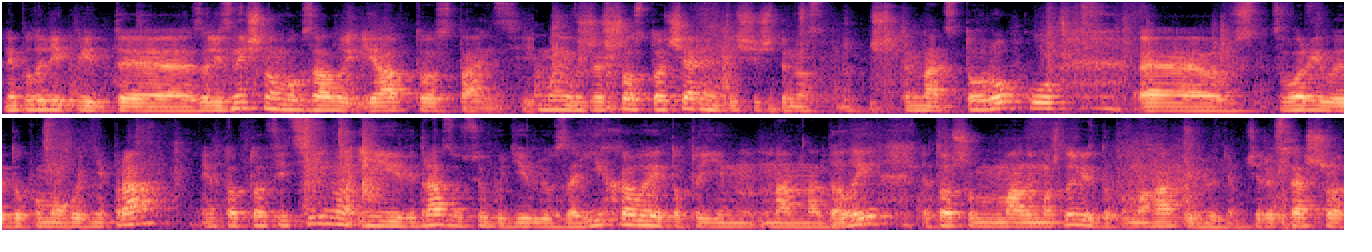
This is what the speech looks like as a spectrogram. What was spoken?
неподалік від е, залізничного вокзалу і автостанції. Ми вже 6 червня 2014 року е, створили допомогу Дніпра, е, тобто офіційно, і відразу в цю будівлю заїхали, тобто їм нам надали для того, щоб ми мали можливість допомагати людям. Через те, що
